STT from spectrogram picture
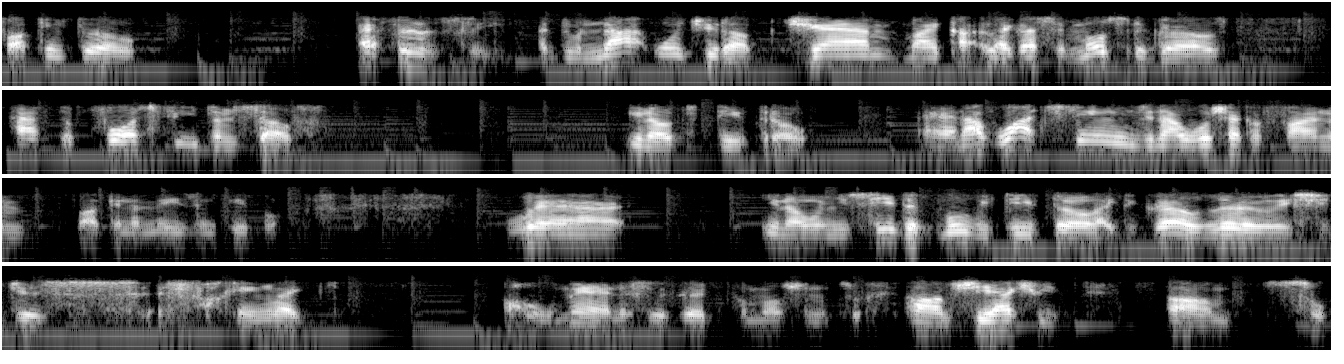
fucking throat effortlessly. I do not want you to jam my. Like I said, most of the girls have to force feed themselves, you know, to deep throat. And I've watched scenes, and I wish I could find them fucking amazing people, where, you know, when you see the movie Deep Throat, like the girl literally, she just is fucking like, oh man, this is a good promotional tool. Um, she actually, um, so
